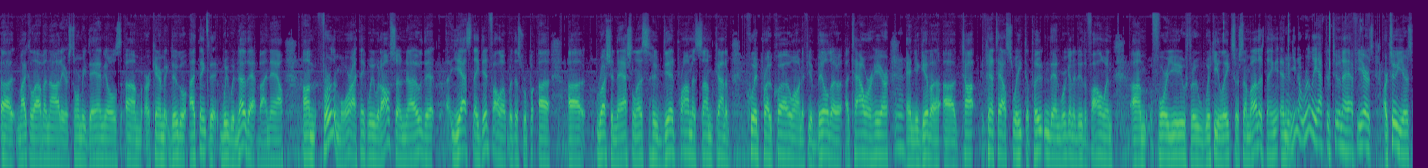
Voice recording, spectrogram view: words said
uh, Michael Avenatti or Stormy Daniels um, or Karen McDougal, I think that we would know that by now. Um, furthermore, I think we would also know that, uh, yes, they did follow up with this rep- uh, uh, Russian nationalist who did promise some kind of quid pro quo on if you build a, a tower here and you give a, a top penthouse suite to Putin, then we're going to do the following um, for you through WikiLeaks or some other thing. And, you know, really after two and a half years or two years,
